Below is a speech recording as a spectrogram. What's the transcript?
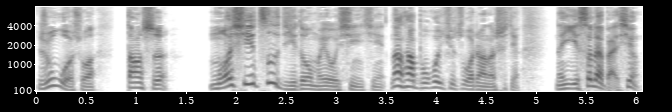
如果说当时摩西自己都没有信心，那他不会去做这样的事情。那以色列百姓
